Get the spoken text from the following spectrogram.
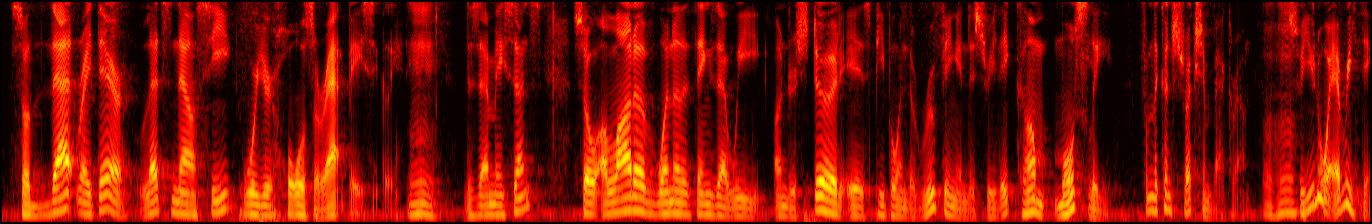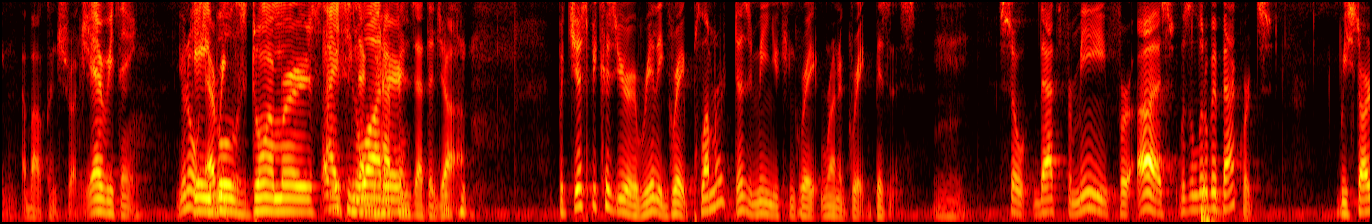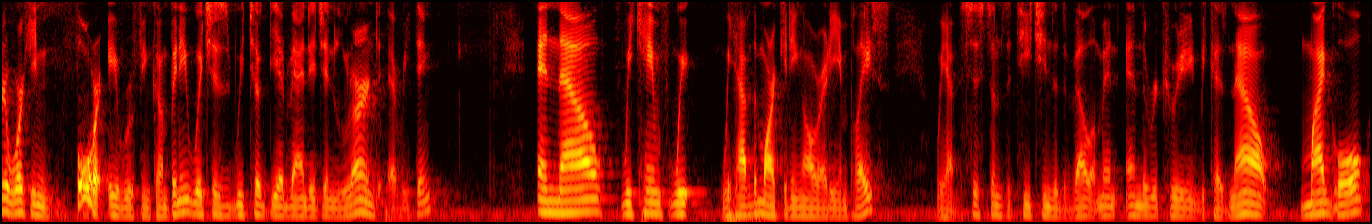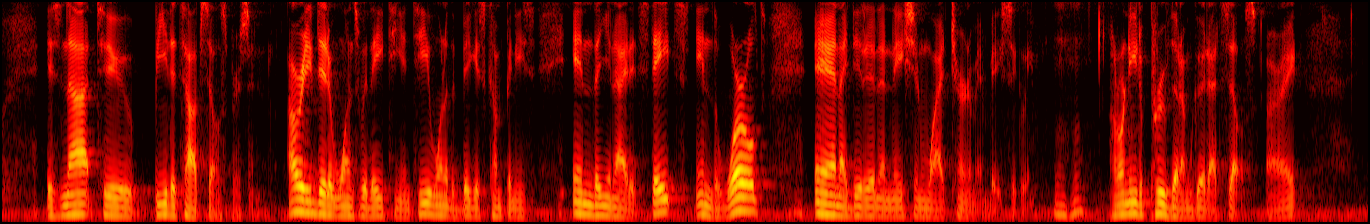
So that right there, let's now see where your holes are at basically. Mm. Does that make sense? So a lot of one of the things that we understood is people in the roofing industry, they come mostly from the construction background. Mm-hmm. So you know everything about construction. Everything. You know every- Gables, dormers, ice and that water. happens at the job. but just because you're a really great plumber doesn't mean you can great run a great business. Mm-hmm. So that's for me, for us, was a little bit backwards. We started working for a roofing company, which is we took the advantage and learned everything. And now we came, we, we have the marketing already in place. We have the systems, the teaching, the development, and the recruiting because now my goal is not to be the top salesperson. I already did it once with AT&T, one of the biggest companies in the United States, in the world, and I did it in a nationwide tournament basically. Mm-hmm. I don't need to prove that I'm good at sales, all right?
